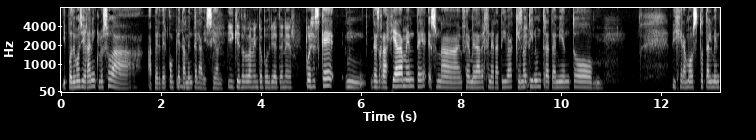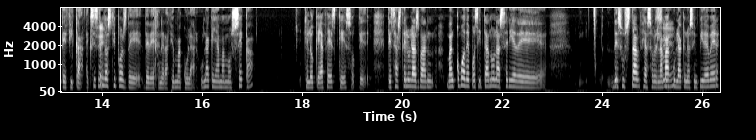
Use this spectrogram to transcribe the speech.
y podemos llegar incluso a, a perder completamente la visión. ¿Y qué tratamiento podría tener? Pues es que mm, desgraciadamente es una enfermedad degenerativa que no tiene un tratamiento dijéramos totalmente eficaz. Existen Sí. dos tipos de, de degeneración macular. Una que llamamos seca, que lo que hace es que eso, que, que esas células van, van como depositando una serie de de sustancias sobre la Sí. mácula que nos impide ver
